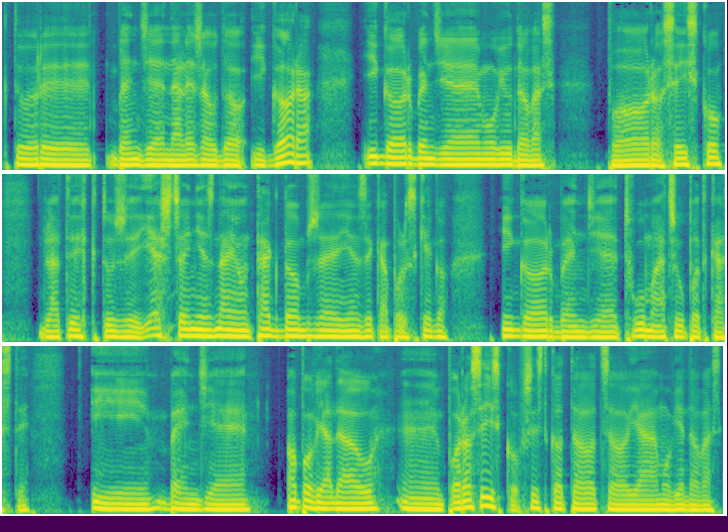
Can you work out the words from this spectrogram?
który będzie należał do Igora. Igor będzie mówił do was po rosyjsku. Dla tych, którzy jeszcze nie znają tak dobrze języka polskiego, Igor będzie tłumaczył podcasty i będzie opowiadał y, po rosyjsku wszystko to, co ja mówię do was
